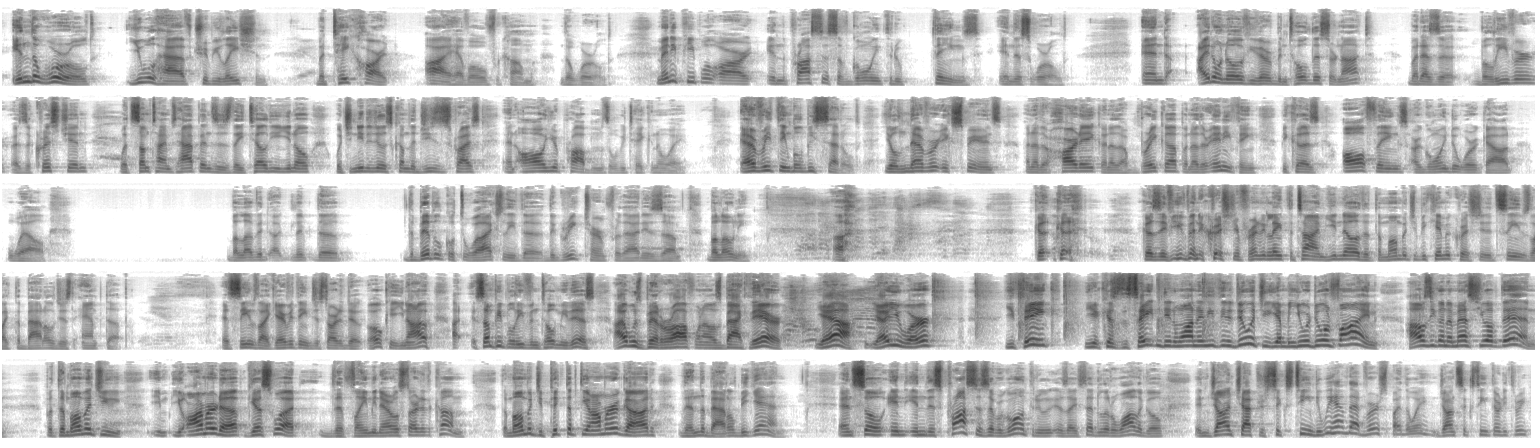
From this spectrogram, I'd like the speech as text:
In the world you will have tribulation, but take heart, I have overcome the world. Many people are in the process of going through things in this world. And I don't know if you've ever been told this or not, but as a believer, as a Christian, what sometimes happens is they tell you, you know, what you need to do is come to Jesus Christ and all your problems will be taken away. Everything will be settled. You'll never experience another heartache, another breakup, another anything because all things are going to work out well. Beloved, uh, the, the biblical, well, actually, the, the Greek term for that is um, baloney. Because uh, if you've been a Christian for any length of time, you know that the moment you became a Christian, it seems like the battle just amped up. It seems like everything just started to, okay, you know, I, I, some people even told me this. I was better off when I was back there. Yeah, yeah, you were. You think, because the Satan didn't want anything to do with you. I mean, you were doing fine. How's he going to mess you up then? But the moment you, you, you armored up, guess what? The flaming arrows started to come. The moment you picked up the armor of God, then the battle began. And so, in, in this process that we're going through, as I said a little while ago, in John chapter 16, do we have that verse, by the way? John 16, 33?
